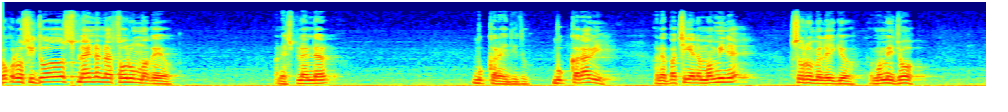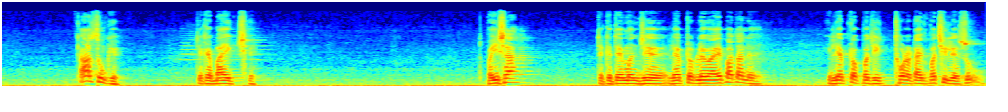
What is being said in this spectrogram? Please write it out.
છોકરો સીધો સ્પ્લેન્ડરના શોરૂમમાં ગયો અને સ્પ્લેન્ડર બુક કરાવી દીધું. બુક કરાવી અને પછી એને મમ્મીને શોરૂમે લઈ ગયો. મમ્મી, જો. આ શું કે? તે કે બાઇક છે. પૈસા? તો કે તે મને જે લેપટોપ લેવા આપ્યા હતા ને, એ લેપટોપ પછી થોડા ટાઈમ પછી લેશું.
